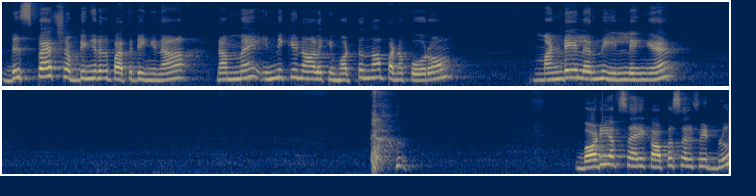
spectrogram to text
டிஸ்பேச் அப்படிங்கிறது பார்த்துட்டிங்கன்னா நம்ம இன்றைக்கி நாளைக்கு மட்டும்தான் பண்ண போகிறோம் மண்டேலேருந்து இல்லைங்க. Body off saree copper sulphate blue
